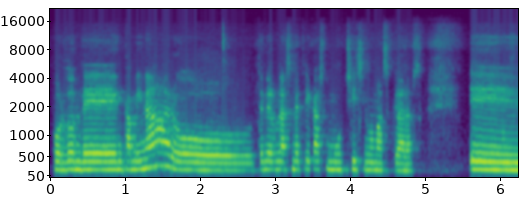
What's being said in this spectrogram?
por dónde encaminar o tener unas métricas muchísimo más claras. Eh,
